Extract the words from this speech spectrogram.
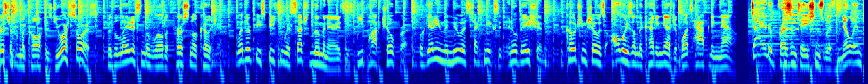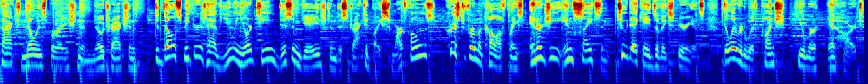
Christopher McAuliffe is your source for the latest in the world of personal coaching. Whether it be speaking with such luminaries as Deepak Chopra or getting the newest techniques and innovation, the coaching show is always on the cutting edge of what's happening now. Tired of presentations with no impact, no inspiration, and no traction? Do dull speakers have you and your team disengaged and distracted by smartphones? Christopher McAuliffe brings energy, insights, and two decades of experience, delivered with punch, humor, and heart.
